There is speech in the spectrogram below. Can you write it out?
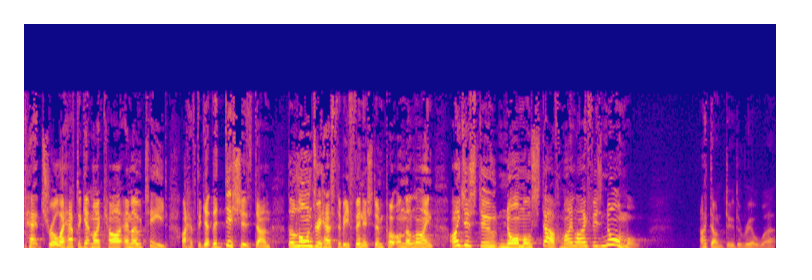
petrol. I have to get my car MOT'd. I have to get the dishes done. The laundry has to be finished and put on the line. I just do normal stuff. My life is normal. I don't do the real work.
